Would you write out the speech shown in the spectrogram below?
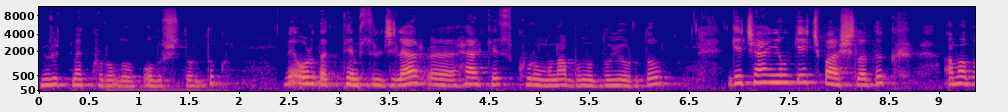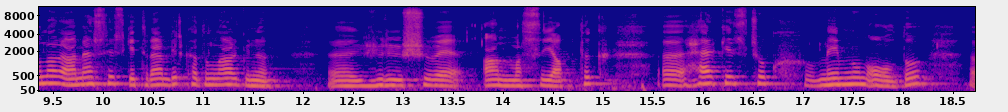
Yürütme Kurulu oluşturduk. Ve orada temsilciler e, herkes kurumuna bunu duyurdu. Geçen yıl geç başladık ama buna rağmen ses getiren bir Kadınlar Günü e, yürüyüşü ve anması yaptık. E, Herkes çok memnun oldu. E,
